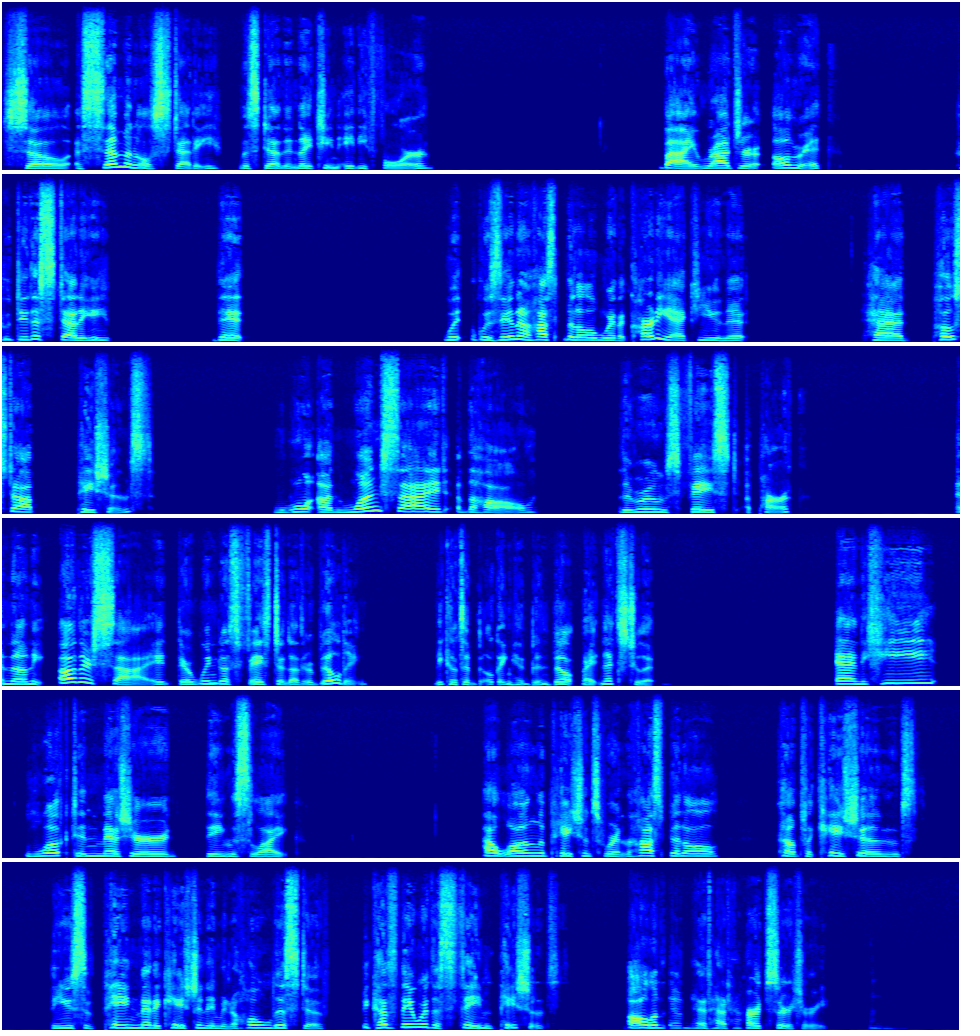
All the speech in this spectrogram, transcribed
So, a seminal study was done in 1984 by Roger Ulrich, who did a study that w- was in a hospital where the cardiac unit had post op patients. On one side of the hall, the rooms faced a park. And on the other side, their windows faced another building because a building had been built right next to it. And he looked and measured things like how long the patients were in the hospital, complications, the use of pain medication. I mean, a whole list of, because they were the same patients. All of them had had heart surgery mm-hmm.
